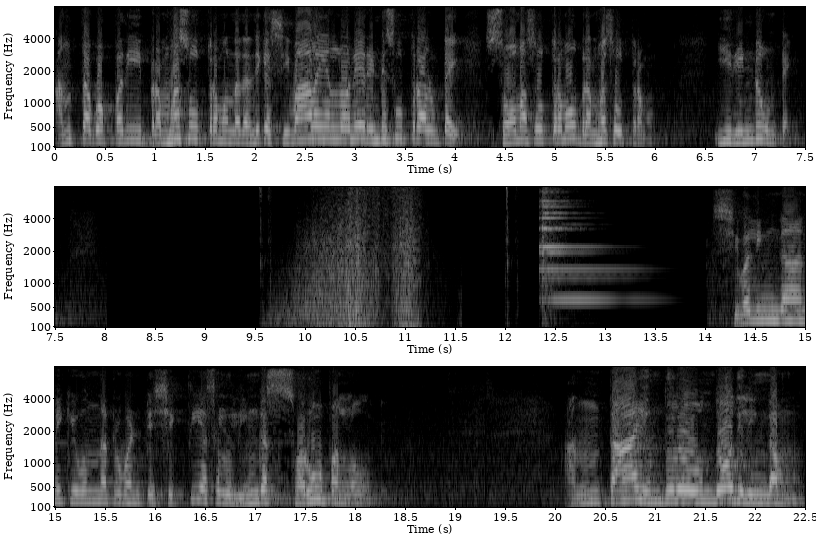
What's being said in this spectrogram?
అంత గొప్పది బ్రహ్మసూత్రం ఉన్నది. అందుకే శివాలయంలోనే రెండు సూత్రాలు ఉంటాయి సోమసూత్రము బ్రహ్మసూత్రము. ఈ రెండు ఉంటాయి. శివలింగానికి ఉన్నటువంటి శక్తి అసలు లింగ స్వరూపంలో ఉంది. అంతా ఎందులో ఉందో అది లింగం.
